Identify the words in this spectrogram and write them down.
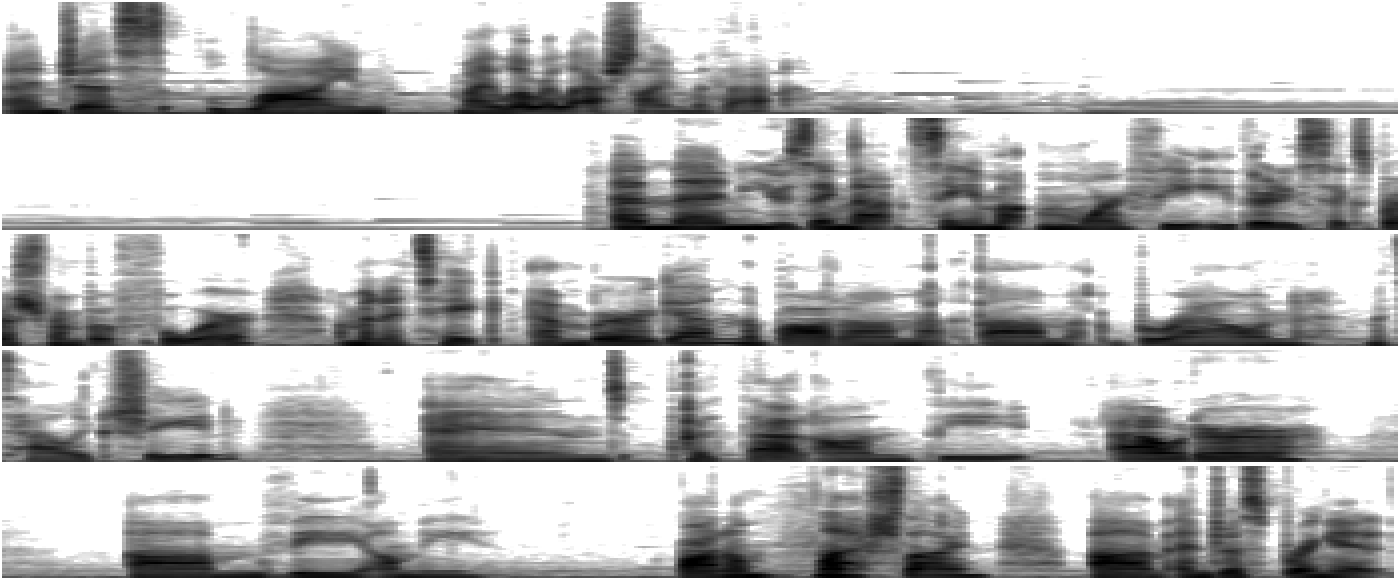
and just line my lower lash line with that. And then using that same Morphe E36 brush from before, I'm going to take Ember again, the bottom um, brown metallic shade, and put that on the outer um, V on the bottom lash line um, and just bring it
